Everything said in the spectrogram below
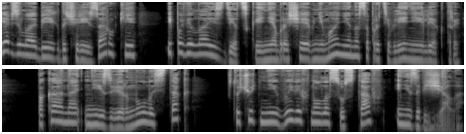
я взяла обеих дочерей за руки и повела из детской, не обращая внимания на сопротивление Электры, пока она не извернулась так, что чуть не вывихнула сустав и не завизжала.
